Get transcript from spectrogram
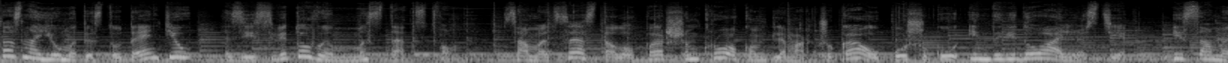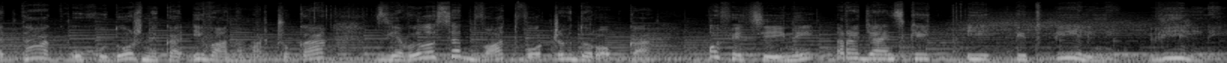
та знайомити студентів зі світовим мистецтвом. Саме це стало першим кроком для Марчука у пошуку індивідуальності. І саме так у художника Івана Марчука з'явилося два творчих доробка: офіційний радянський і підпільний вільний.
